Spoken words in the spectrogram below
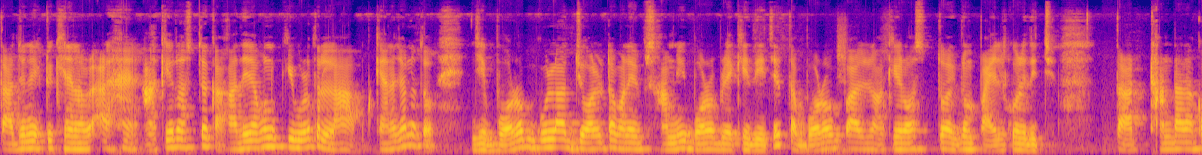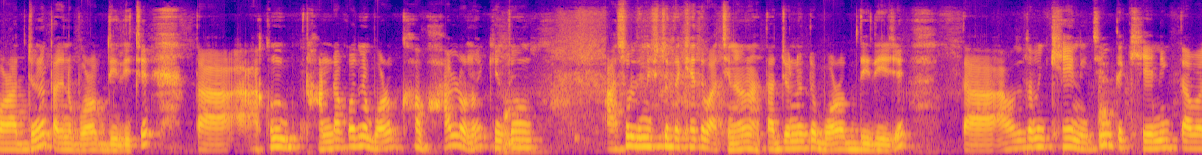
তার জন্য একটু খেয়ে নেওয়া আর হ্যাঁ আখের রস তো কাকাদের এখন কী বলতো, লাভ। কেন জানো তো? যে বরফগুলা জলটা মানে সামনেই বরফ রেখে দিয়েছে। তা বরফ আর আখের রস তো একদম পাইল করে দিচ্ছে। তা ঠান্ডা করার জন্য তার জন্য বরফ দিয়ে দিচ্ছে। তা এখন ঠান্ডা জন্য বরফ খাওয়া ভালো নয় কিন্তু আসল জিনিসটা তো খেতে পারছি না না? তার জন্য একটু বরফ দিয়ে দিয়েছে। তা আপাতত আমি খেয়ে নিচ্ছি তো খেয়ে নিই তারপর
